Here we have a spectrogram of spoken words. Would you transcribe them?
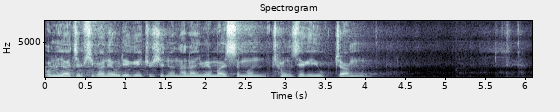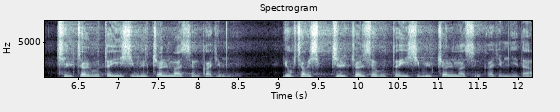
오늘 이 아침 시간에 우리에게 주시는 하나님의 말씀은 창세기 6장 7절부터 21절 말씀까지입니다. 6장 17절서부터 21절 말씀까지입니다.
